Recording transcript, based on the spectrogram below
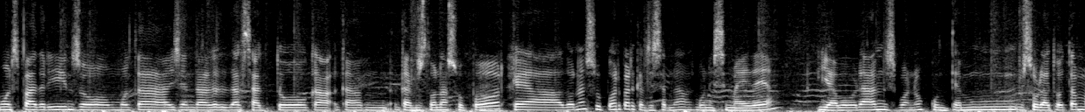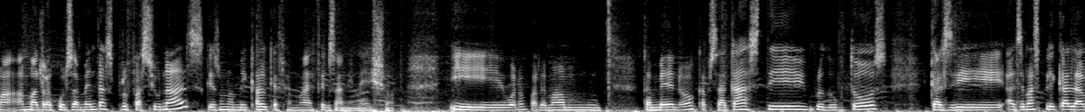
molts padrins o molta gent del, del sector que, que, que ens dona suport, mm. que dona suport perquè els sembla boníssima idea. I llavors, bueno, contem sobretot amb, amb el recolzament dels professionals, que és una mica el que fem a FX Animation. I, bueno, parlem amb també, no?, caps de càsting, productors, que els, hi, els hem explicat la,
